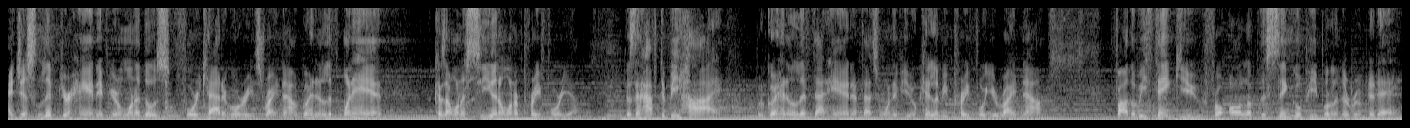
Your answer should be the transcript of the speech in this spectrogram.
and just lift your hand if you're in one of those four categories right now. Go ahead and lift one hand because I wanna see you and I wanna pray for you. Doesn't have to be high, but go ahead and lift that hand if that's one of you. Okay, let me pray for you right now. Father, we thank you for all of the single people in the room today.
